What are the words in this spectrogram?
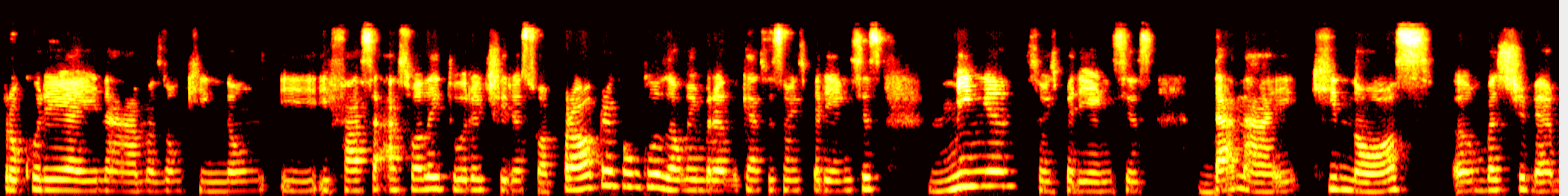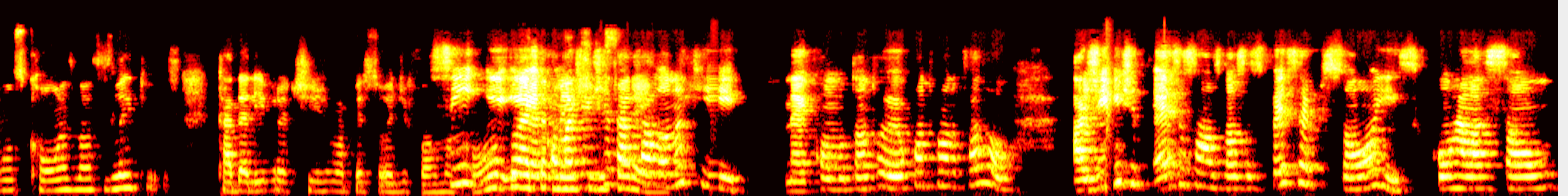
procure aí na Amazon Kingdom e, e, faça a sua leitura, tire a sua própria conclusão, lembrando que essas são experiências minha, são experiências da Nai, que nós ambas tivemos com as nossas leituras. Cada livro atinge uma pessoa de forma Sim, completamente e, e é como a gente está falando aqui, né? Como tanto eu quanto o Mano falou. A gente, essas são as nossas percepções com relação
